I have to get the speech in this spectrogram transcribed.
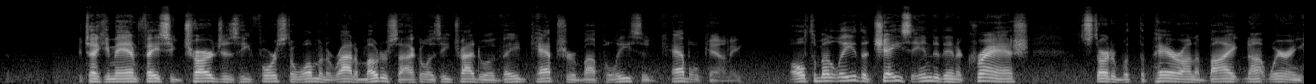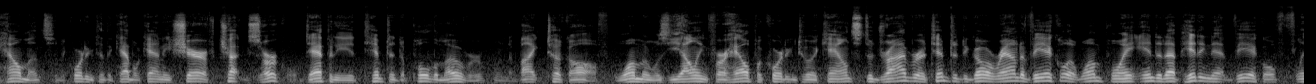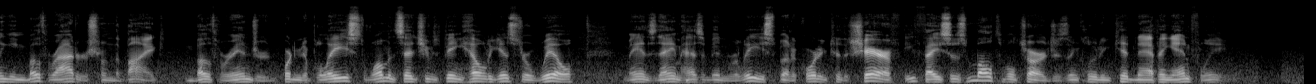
Kentucky man facing charges he forced a woman to ride a motorcycle as he tried to evade capture by police in Cabell County. Ultimately, the chase ended in a crash. Started with the pair on a bike not wearing helmets, and according to the Cabell County Sheriff Chuck Zirkle, deputy attempted to pull them over when the bike took off. A woman was yelling for help, according to accounts. The driver attempted to go around a vehicle at one point, ended up hitting that vehicle, flinging both riders from the bike. and Both were injured. According to police, the woman said she was being held against her will. Man's name hasn't been released, but according to the sheriff, he faces multiple charges, including kidnapping and fleeing.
